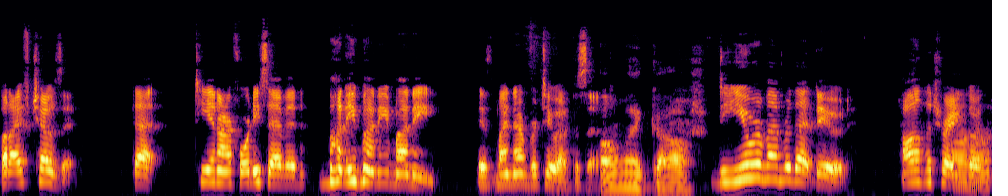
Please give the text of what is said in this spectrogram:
But I've chosen that TNR forty seven Money Money Money is my number two episode. Oh my gosh. Do you remember that dude on the train Uh-huh. going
